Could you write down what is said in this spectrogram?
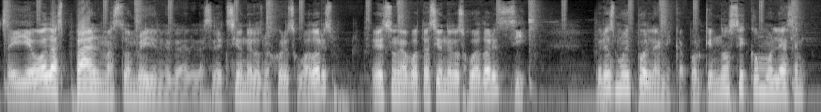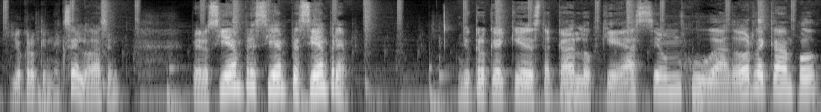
Se llevó las palmas Tom Brady en la selección de los mejores jugadores. ¿Es una votación de los jugadores? Sí. Pero es muy polémica porque no sé cómo le hacen. Yo creo que en Excel lo hacen. Pero siempre, siempre, siempre. Yo creo que hay que destacar lo que hace un jugador de campo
